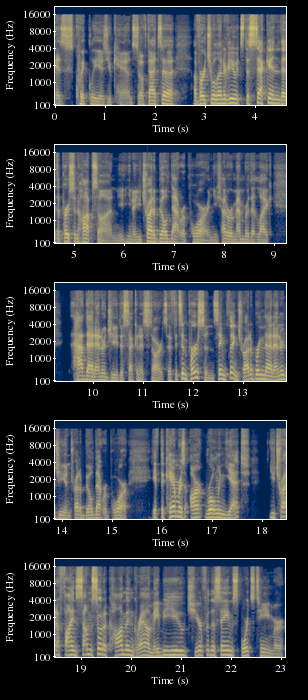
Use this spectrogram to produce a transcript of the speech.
as quickly as you can. So if that's a, a virtual interview, it's the second that the person hops on, you, you know, you try to build that rapport and you try to remember that like have that energy the second it starts. If it's in person, same thing, try to bring that energy and try to build that rapport. If the cameras aren't rolling yet, you try to find some sort of common ground. Maybe you cheer for the same sports team or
